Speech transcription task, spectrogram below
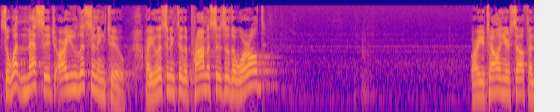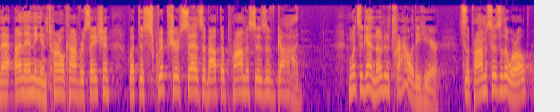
So, what message are you listening to? Are you listening to the promises of the world? Or are you telling yourself in that unending internal conversation what the scripture says about the promises of God? And once again, no neutrality here. It's the promises of the world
